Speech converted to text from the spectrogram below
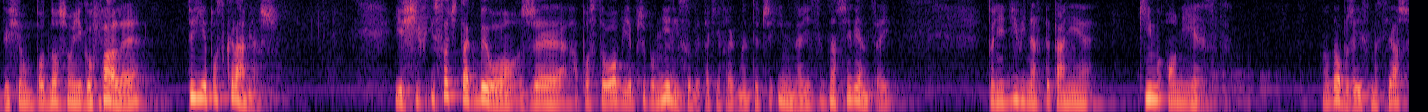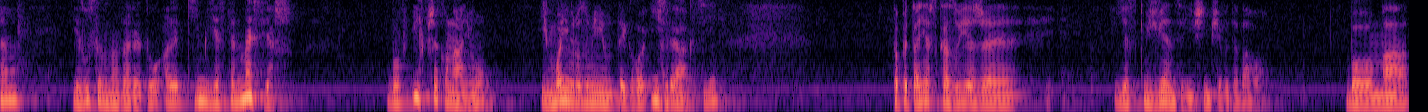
Gdy się podnoszą jego fale, Ty je poskramiasz. Jeśli w istocie tak było, że apostołowie przypomnieli sobie takie fragmenty czy inne, jest ich znacznie więcej, to nie dziwi nas pytanie, kim On jest. No dobrze, jest Mesjaszem, Jezusem z Nazaretu, ale kim jest ten Mesjasz? Bo w ich przekonaniu i w moim rozumieniu tego ich reakcji, to pytanie wskazuje, że jest kimś więcej niż im się wydawało, bo ma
